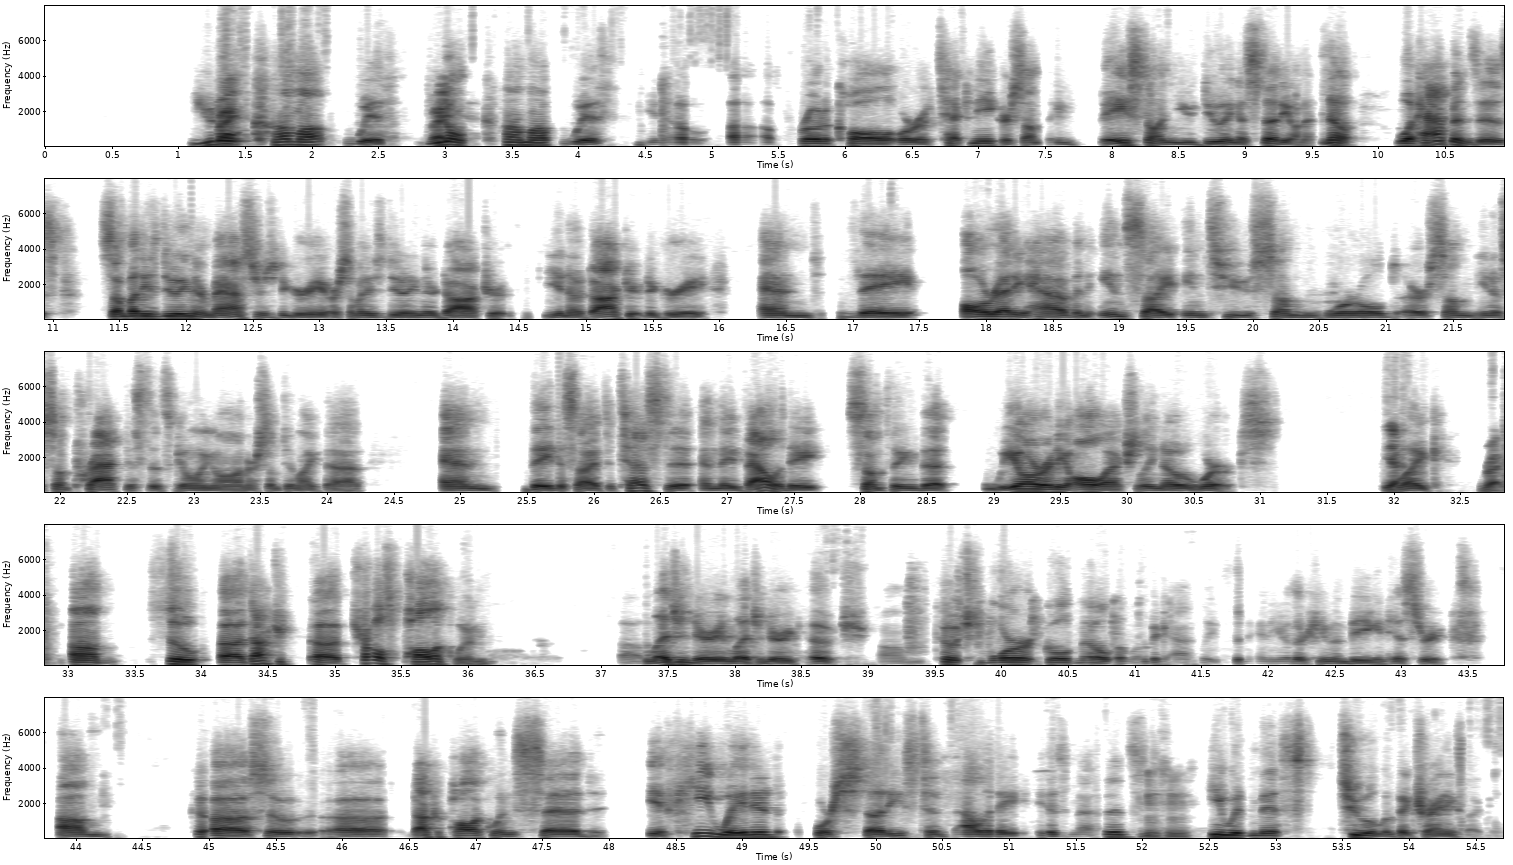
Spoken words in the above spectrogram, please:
You don't come up with you Right. don't come up with, you know, a a protocol or a technique or something based on you doing a study on it. No, what happens is somebody's doing their master's degree or somebody's doing their doctorate, you know, doctorate degree, and they already have an insight into some world or some, you know, some practice that's going on or something like that. And they decide to test it and they validate something that we already all actually know works. Yeah. Like, Right. um, so uh, Dr. Uh, Charles Poliquin, uh, legendary, legendary coach, um, coached more gold medal Olympic athletes than any other human being in history. Um, uh, so uh, Dr. Poliquin said if he waited for studies to validate his methods, Mhm. he would miss two Olympic training cycles.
